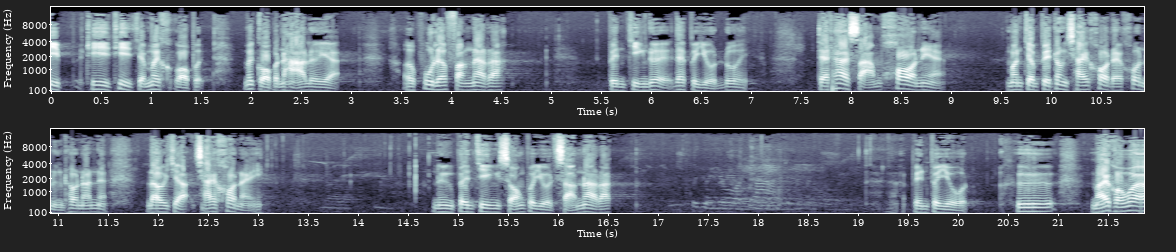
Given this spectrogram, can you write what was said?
ที่ที่ที่จะไม่ก่อไม่ก่อปัญหาเลยอะ่ะ เออพูดแล้วฟังน่ารัก เป็นจริงด้วยได้ประโยชน์ด้วย แต่ถ้าสามข้อเนี่ยมันจำเป็นต้องใช้ข้อใดข้อหนึ่งเท่านั้นเนี่ยเราจะใช้ข้อไหนหนึ่งเป็นจริงสองประโยชน์สามน่ารัก เป็นประโยชน์ คือหมายความว่า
